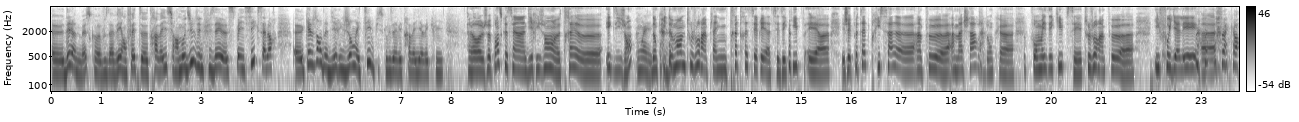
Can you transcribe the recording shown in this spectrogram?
d'Elon Musk. Vous avez en fait travaillé sur un module d'une fusée SpaceX. Alors, quel genre de dirigeant est-il, puisque vous avez travaillé avec lui? Alors, je pense que c'est un dirigeant euh, très euh, exigeant. Donc, il demande toujours un planning très, très serré à ses équipes. Et, euh, j'ai peut-être pris ça un peu à ma charge. Donc, pour mes équipes, c'est toujours un peu il faut y aller. D'accord.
